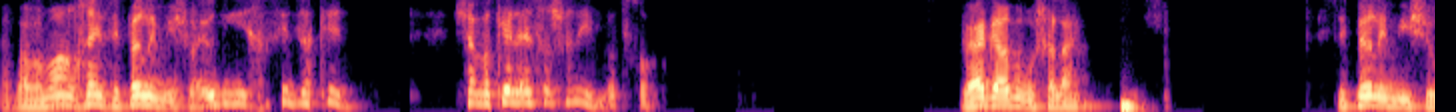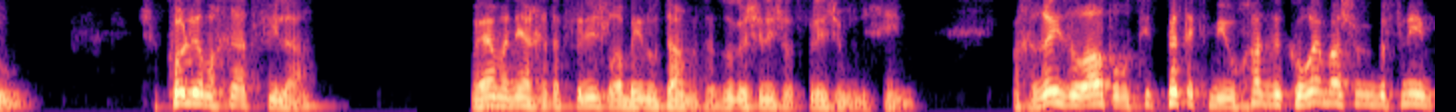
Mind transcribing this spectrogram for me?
הרב אמר לכם, סיפר לי מישהו, היה חסיד זקן. ישב בכלא עשר שנים, לא צחוק. והוא היה גר בירושלים. סיפר לי מישהו שכל יום אחרי התפילה, הוא היה מניח את התפילין של רבינו תם, את הזוג השני של התפילין שמניחים, ואחרי זה הוא ראה אותו מוציא פתק מיוחד וקורא משהו מבפנים.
